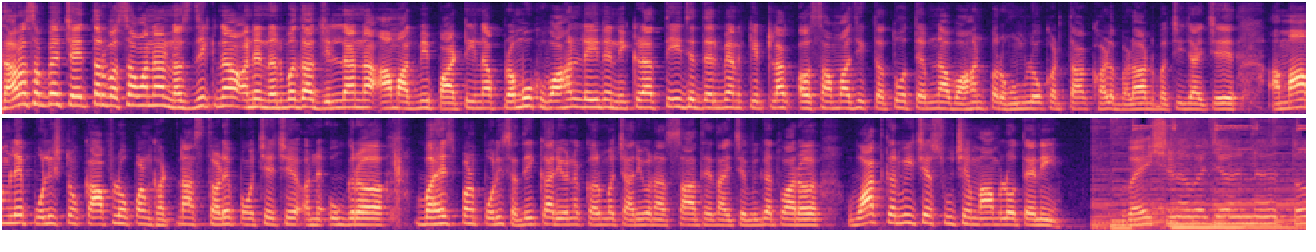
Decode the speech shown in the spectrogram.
ધારાસભ્ય ચૈતર વસાવાના નજદીકના અને નર્મદા જિલ્લાના આમ આદમી પાર્ટીના પ્રમુખ વાહન લઈને નીકળ્યા તે જ દરમિયાન કેટલાક અસામાજિક તત્વો તેમના વાહન પર હુમલો કરતા ખળભળાટ બચી જાય છે. આ મામલે પોલીસનો કાફલો પણ ઘટના સ્થળે પહોંચે છે અને ઉગ્ર બહેસ પણ પોલીસ અધિકારીઓ અને કર્મચારીઓના સાથે થાય છે. વિગતવાર વાત કરવી છે, શું છે મામલો તેની? વૈષ્ણવજન તો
